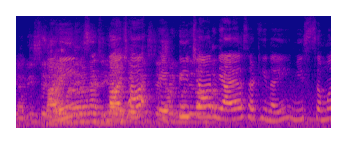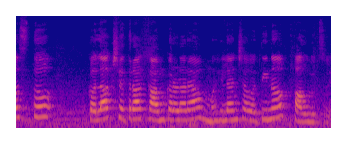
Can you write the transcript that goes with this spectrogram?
आणि माझ्या एकटीच्या न्यायासाठी नाही मी समस्त कला क्षेत्रात काम करणाऱ्या महिलांच्या वतीनं पाऊल उचले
